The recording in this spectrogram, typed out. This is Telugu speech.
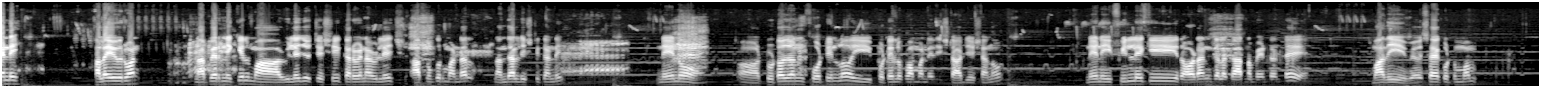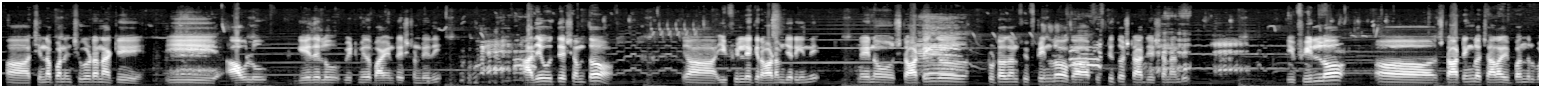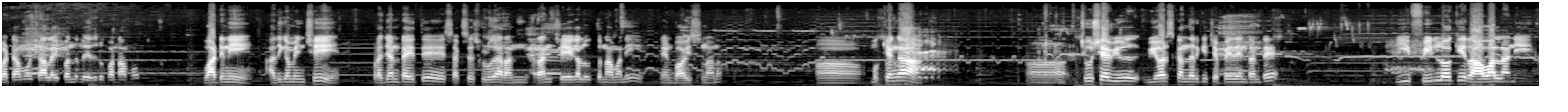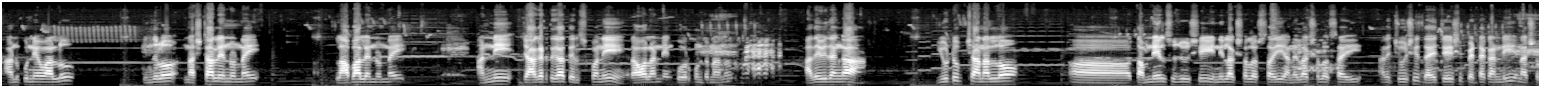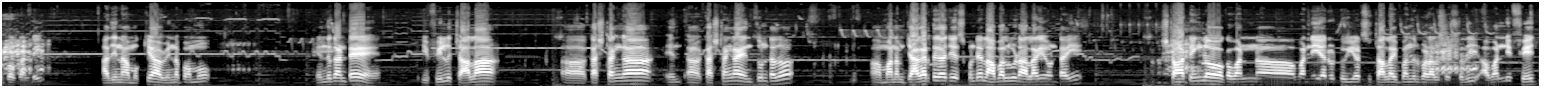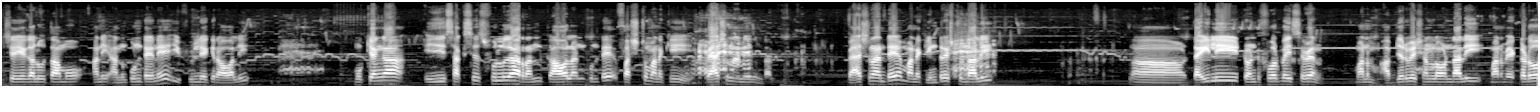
హాయ్ అండి. Hello everyone. నా పేరు నిఖిల్. మా విలేజ్ వచ్చేసి కరవేనా విలేజ్ ఆత్మకూరు మండల్ నంద్యాల డిస్టిక్ అండి. నేను టూ థౌజండ్ ఫోర్టీన్లో ఈ పొటేలో ఫామ్ అనేది స్టార్ట్ చేశాను. నేను ఈ ఫీల్డ్లోకి రావడానికి గల కారణం ఏంటంటే మాది వ్యవసాయ కుటుంబం. చిన్నప్పటి నుంచి కూడా నాకు ఈ ఆవులు గేదెలు వీటి మీద బాగా ఇంట్రెస్ట్ ఉండేది. అదే ఉద్దేశంతో ఈ ఫీల్డ్లోకి రావడం జరిగింది. నేను స్టార్టింగ్ టూ థౌజండ్ ఫిఫ్టీన్లో ఒక ఫిఫ్టీతో స్టార్ట్ చేశానండి. ఈ ఫీల్డ్లో స్టార్టింగ్లో చాలా ఇబ్బందులు పడ్డాము చాలా ఇబ్బందులు ఎదుర్కొన్నాము. వాటిని అధిగమించి ప్రజెంట్ అయితే సక్సెస్ఫుల్గా రన్ రన్ చేయగలుగుతున్నామని నేను భావిస్తున్నాను. ముఖ్యంగా చూసే వ్యూ వ్యూవర్స్కి అందరికీ చెప్పేది ఏంటంటే ఈ ఫీల్డ్లోకి రావాలని అనుకునే వాళ్ళు ఇందులో నష్టాలు ఎన్ని ఉన్నాయి లాభాలు ఎన్ని ఉన్నాయి అన్నీ జాగ్రత్తగా తెలుసుకొని రావాలని నేను కోరుకుంటున్నాను. అదేవిధంగా యూట్యూబ్ ఛానల్లో తమ్నేల్స్ చూసి ఇన్ని లక్షలు వస్తాయి అన్ని లక్షలు వస్తాయి అని చూసి దయచేసి పెట్టకండి నష్టపోకండి. అది నా ముఖ్య విన్నపము. ఎందుకంటే ఈ ఫీల్డ్ చాలా కష్టంగా కష్టంగా ఎంత ఉంటుందో మనం జాగ్రత్తగా చేసుకుంటే లాభాలు కూడా అలాగే ఉంటాయి. స్టార్టింగ్లో ఒక one one year two years చాలా ఇబ్బందులు పడాల్సి వస్తుంది. అవన్నీ ఫేస్ చేయగలుగుతాము అని అనుకుంటేనే ఈ ఫీల్డ్లోకి రావాలి. ముఖ్యంగా ఇది సక్సెస్ఫుల్గా రన్ కావాలనుకుంటే ఫస్ట్ మనకి ప్యాషన్ అనేది ఉండాలి. ప్యాషన్ అంటే మనకి ఇంట్రెస్ట్ ఉండాలి. Daily twenty four by seven మనం అబ్జర్వేషన్లో ఉండాలి. మనం ఎక్కడో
